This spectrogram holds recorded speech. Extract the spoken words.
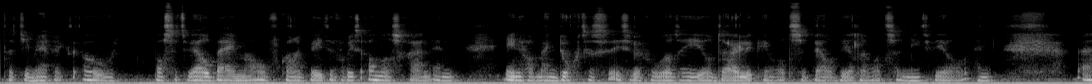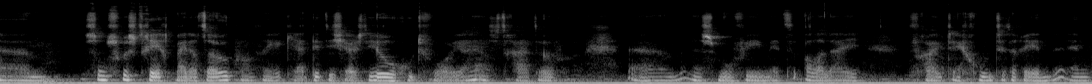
Dat je merkt, oh, past het wel bij me? Of kan ik beter voor iets anders gaan? En een van mijn dochters is bijvoorbeeld heel duidelijk in wat ze wel wil en wat ze niet wil. En um, soms frustreert mij dat ook, want dan denk ik, ja, dit is juist heel goed voor je. Hè? Als het gaat over um, een smoothie met allerlei fruit en groenten erin. En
